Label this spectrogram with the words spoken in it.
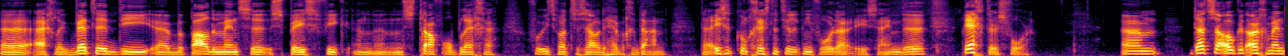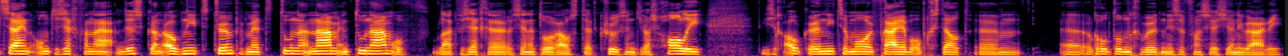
uh, eigenlijk wetten die uh, bepaalde mensen specifiek een, een, straf opleggen voor iets wat ze zouden hebben gedaan. Daar is het congres natuurlijk niet voor, daar zijn de rechters voor. Um, dat zou ook het argument zijn om te zeggen van, nou, dus kan ook niet Trump met naam en toenaam, of laten we zeggen senatoren als Ted Cruz en Josh Hawley, die zich ook uh, niet zo mooi vrij hebben opgesteld um, uh, rondom de gebeurtenissen van 6 januari.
